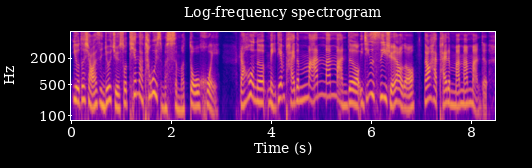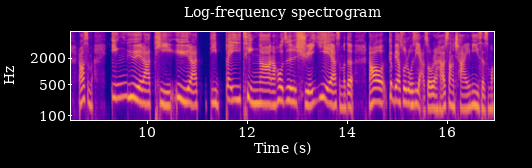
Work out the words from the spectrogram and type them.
有的小孩子你就会觉得说：天哪，他为什么什么都会？然后呢，每天排得满满满的哦，已经是私立学校的哦，然后还排得满满满的。然后什么音乐啦、体育啦。Debating 啊，然后这是学业啊什么的，然后更不要说如果是亚洲人还要上 Chinese 什么，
